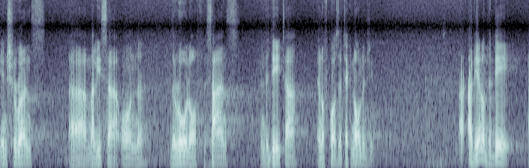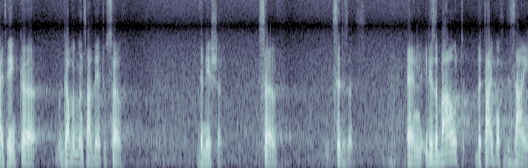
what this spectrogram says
insurance, uh, Mlisa on the role of science and the data and of course the technology. At the end of the day, I think uh, governments are there to serve the nation, serve citizens. And it is about the type of design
